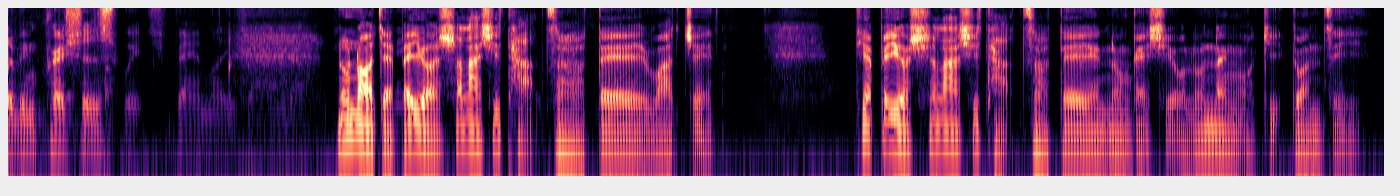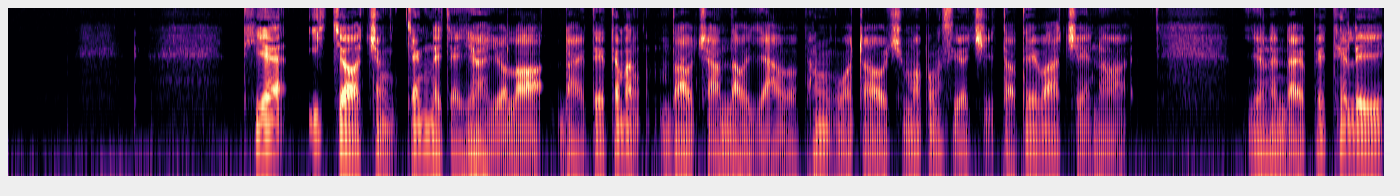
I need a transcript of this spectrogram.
living pressures which families are under นู่นนอจะไปอยู่ชลาชิตาเจอเตว่าเจนเทียบไปอยู่ชลาชิตาเจอเตนุ่งไกเชีโอลุนหนึ่งว่ากี่ตวนสี nó nói bây giờ sẽ là sự thật cho tê va chế thì bây giờ sẽ là sự thật cho tê nông cái sự luôn nâng ở kỹ tuần gì thì ít cho chẳng chẳng là chạy giờ là đại tế tấm đào chán đào giàu phăng và trâu chỉ mất bằng sự chỉ tạo tế va chế nó giờ lần đại bé thế li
